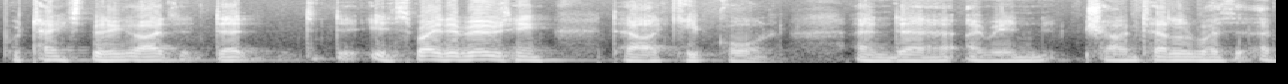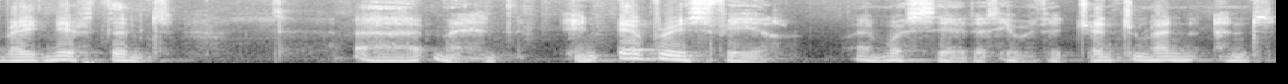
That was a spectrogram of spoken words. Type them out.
But thanks be to God that, in spite of everything, they all keep going. And uh, I mean, Sean Tyrrell was a magnificent uh, man in every sphere. I must say that he was a gentleman, and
